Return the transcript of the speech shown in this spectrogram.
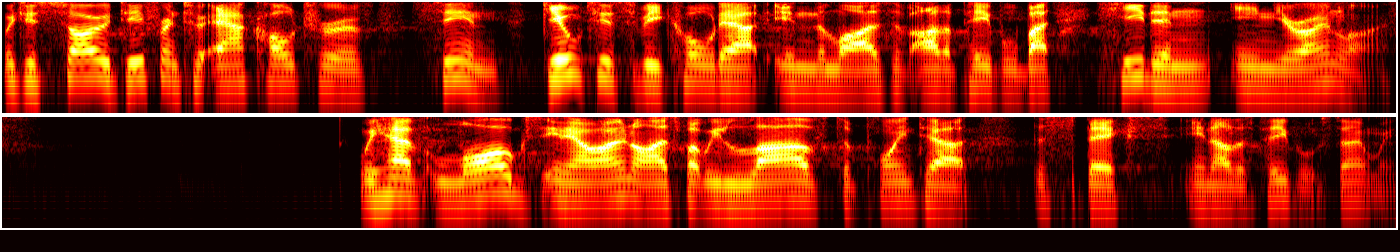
which is so different to our culture of sin. Guilt is to be called out in the lives of other people, but hidden in your own life. We have logs in our own eyes, but we love to point out the specks in other people's, don't we?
